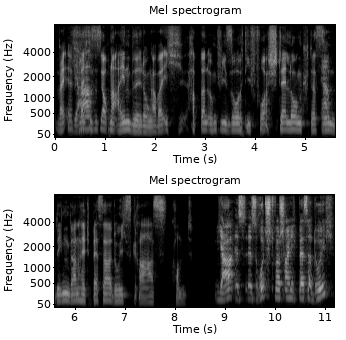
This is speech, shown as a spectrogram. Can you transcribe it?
weil, äh, ja. vielleicht ist es ja auch eine Einbildung, aber ich habe dann irgendwie so die Vorstellung, dass ja. so ein Ding dann halt besser durchs Gras kommt. Ja, es, es rutscht wahrscheinlich besser durch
